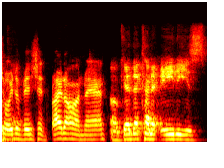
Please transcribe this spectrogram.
Joy. Division, right on, man. Okay, that kind of '80s.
